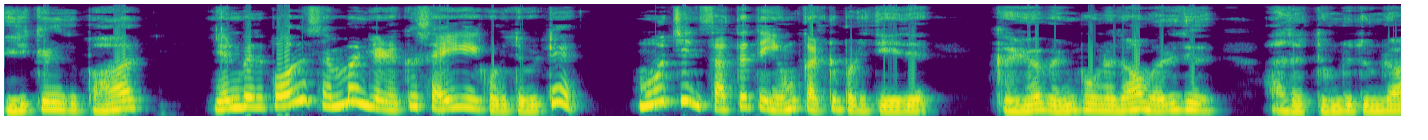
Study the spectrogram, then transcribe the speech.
இருக்கிறது பார். என்பது போல செம்மஞ்சளுக்கு சைகை கொடுத்துவிட்டு மூச்சின் சத்தத்தையும் கட்டுப்படுத்தியது. கிழ வெண்பூனைதான் வருது. அதை துண்டு துண்டா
